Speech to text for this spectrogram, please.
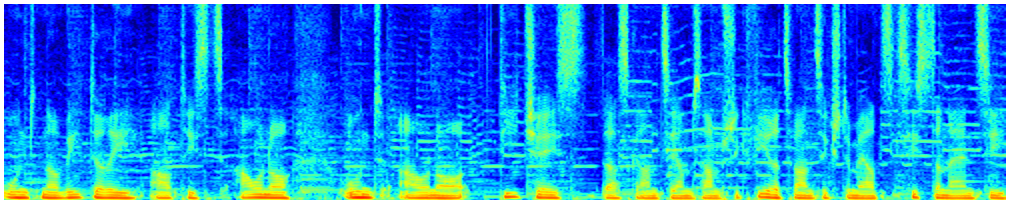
und noch weitere Artists auch noch und auch noch DJs. Das Ganze am Samstag, 24. März, Sister Nancy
